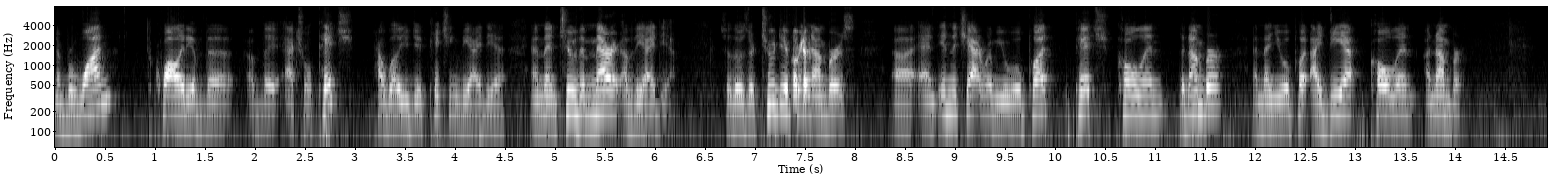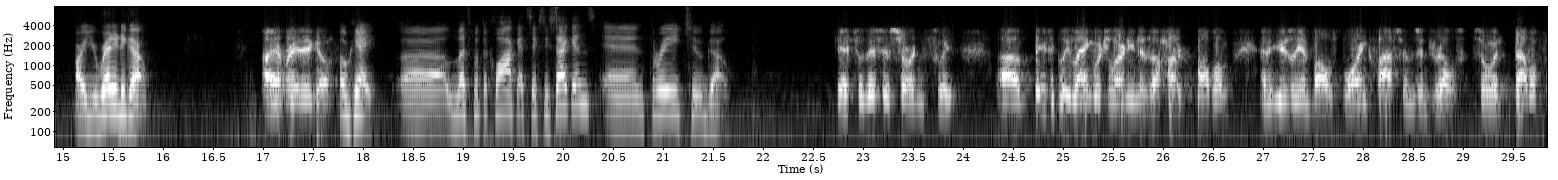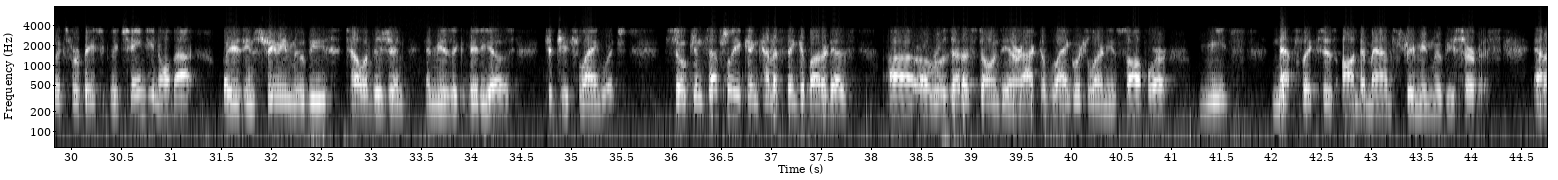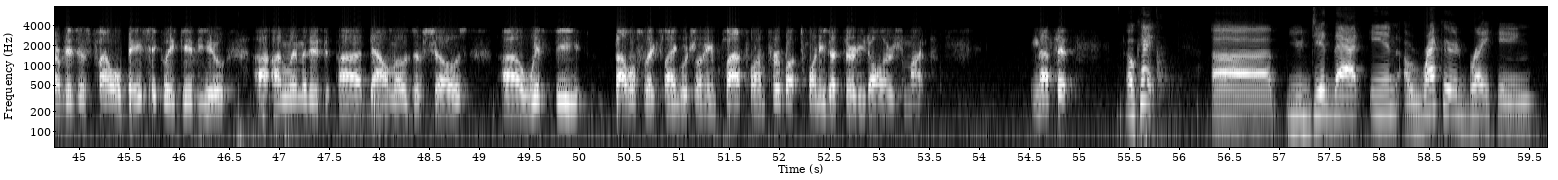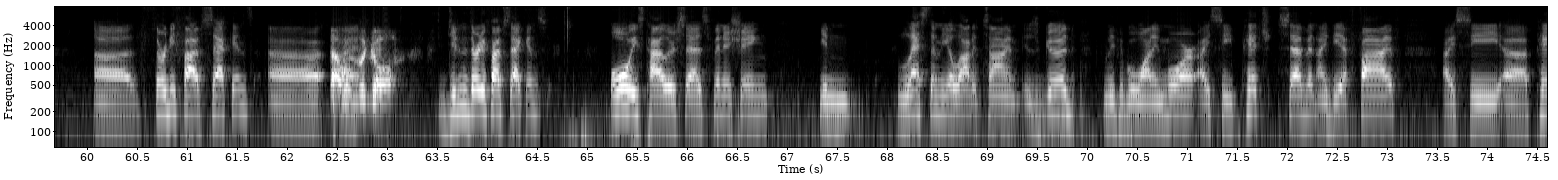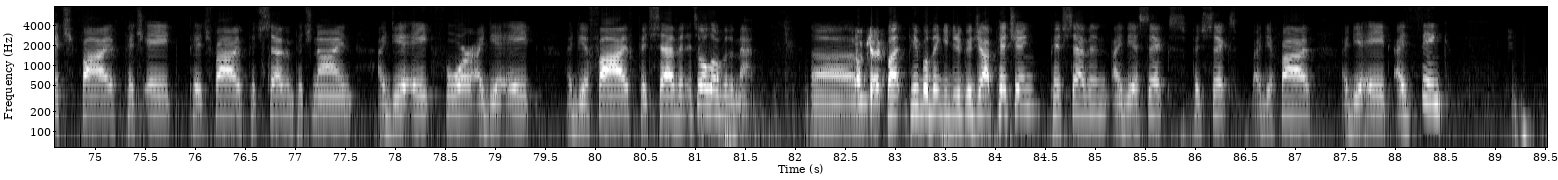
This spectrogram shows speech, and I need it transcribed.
Number one, the quality of the of the actual pitch, how well you did pitching the idea, and then two, the merit of the idea. So those are two different Okay. numbers. Uh, and in the chat room, you will put pitch colon the number, and then you will put idea colon a number. Are you ready to go? I am ready to go. Okay, uh, let's put the clock at 60 seconds, and three, two, go. Okay, so this is short and sweet. Uh, basically, language learning is a hard problem, and it usually involves boring classrooms and drills. So at Babelflix, we're basically changing all that by using streaming movies, television, and music videos to teach language. So conceptually, you can kind of think about it as uh, a Rosetta Stone's interactive language learning software meets Netflix's on-demand streaming movie service. And our business plan will basically give you uh, unlimited uh, downloads of shows uh, with the Babelflix language learning platform for about twenty to thirty dollars a month. And that's it. Okay, uh, you did that in a record-breaking uh, 35 seconds. Uh, That was the goal. did in 35 seconds. Always, Tyler says, finishing in less than the allotted time is good. Leave people wanting more. I see pitch seven, idea five. I see uh, pitch five, pitch eight, pitch five, pitch seven, pitch nine, idea eight, four, idea eight, idea five, pitch seven. It's all over the map. Um, Okay. But people think you did a good job pitching. Pitch seven, idea six, pitch six, idea five, idea eight. I think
